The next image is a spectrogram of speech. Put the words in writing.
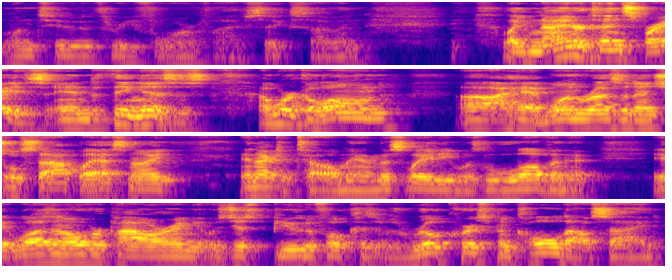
one, two, three, four, five, six, seven, like nine or 10 sprays. And the thing is, is I work alone. Uh, I had one residential stop last night and I could tell, man, this lady was loving it. It wasn't overpowering. It was just beautiful because it was real crisp and cold outside,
